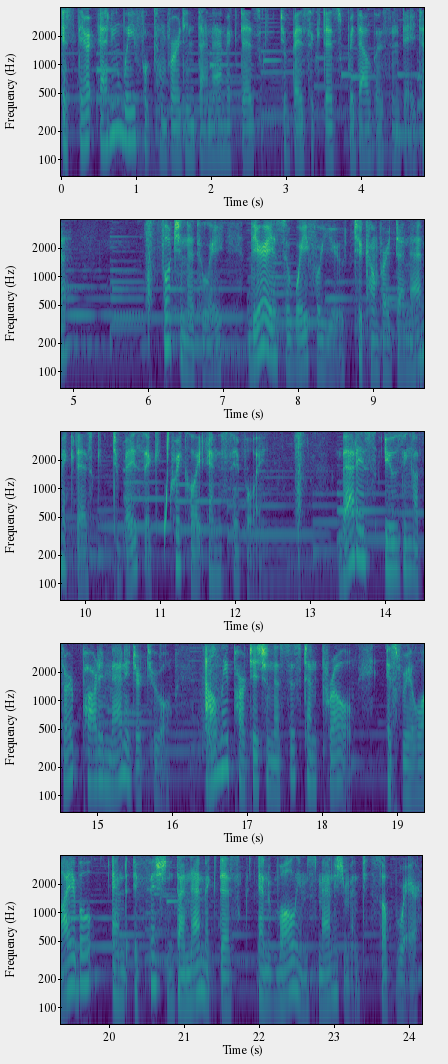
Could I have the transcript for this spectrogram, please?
is there any way for converting dynamic disk to basic disk without losing data? Fortunately, there is a way for you to convert dynamic disk to basic quickly and safely. That is using a third-party manager tool. AOMEI Partition Assistant Pro is reliable and efficient dynamic disk and volumes management software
